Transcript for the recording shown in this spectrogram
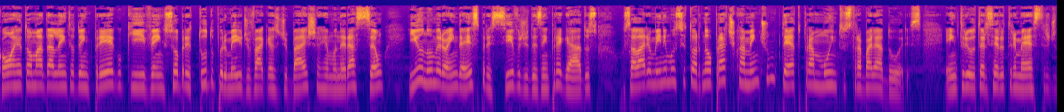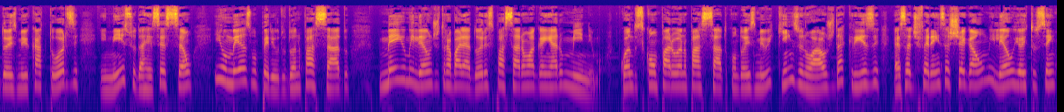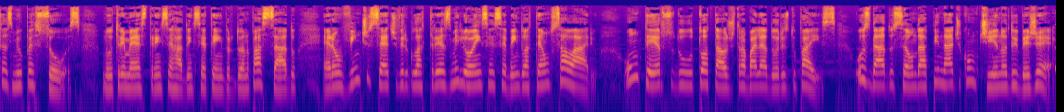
Com a retomada lenta do emprego, que vem sobretudo por meio de vagas de baixa remuneração e o número ainda expressivo de desempregados, o salário mínimo se tornou praticamente um teto para muitos trabalhadores. Entre o terceiro trimestre de 2014, início da recessão, e o mesmo período do ano passado, meio milhão de trabalhadores passaram a ganhar o mínimo. Quando se compara o ano passado com 2015, no auge da crise, essa diferença chega a 1 milhão e 800 mil pessoas. No trimestre encerrado em setembro do ano passado, passado, eram 27,3 milhões recebendo até um salário, um terço do total de trabalhadores do país. Os dados são da PNAD contínua do IBGE.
